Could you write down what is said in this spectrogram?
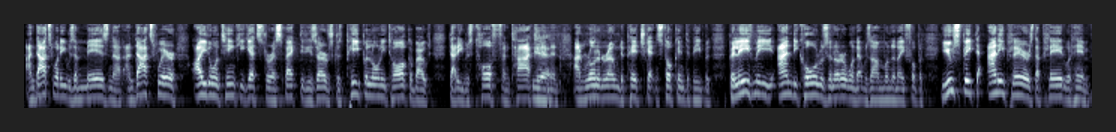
and that's what he was amazing at. And that's where I don't think he gets the respect he deserves because people only talk about that he was tough and tackling and, and running around the pitch, getting stuck into people. Believe me, Andy Cole was another one that was on Monday Night Football. You speak to any players that played with him.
